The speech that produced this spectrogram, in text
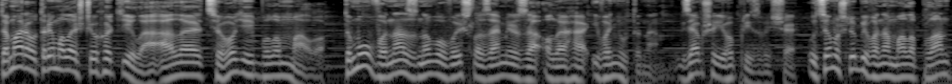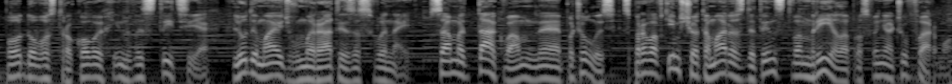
Тамара отримала, що хотіла, але цього їй було мало. Тому вона знову вийшла заміж за Олега Іванютина, взявши його прізвище. У цьому шлюбі вона мала план по довгострокових інвестиціях. Люди мають вмирати за свиней. Саме так вам не почулось. Справа в тім, що Тамара з дитинства мріяла про свинячу ферму.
